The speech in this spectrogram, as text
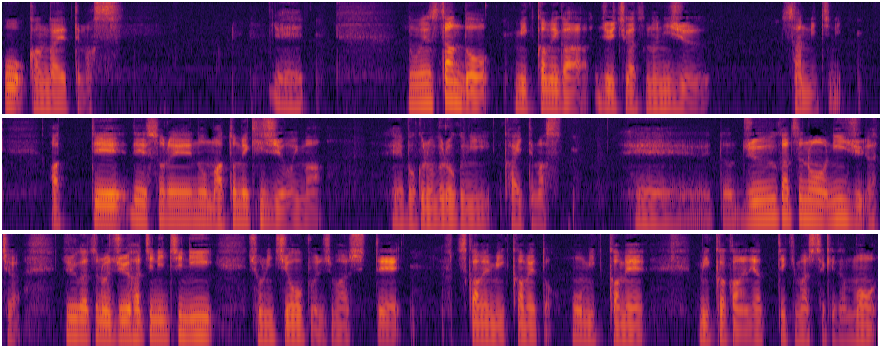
を考えてます。えー、農園スタンド3日目が11月の23日にあって、で、それのまとめ記事を今、えー、僕のブログに書いてます。えー、と、10月の20、あ、違う、10月の18日に初日オープンしまして、2日目、3日目と、もう3日目、3日間やってきましたけども、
